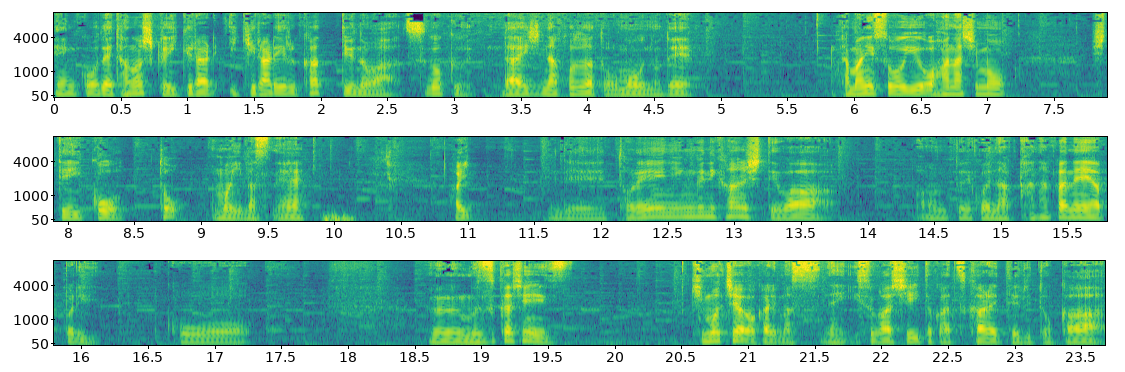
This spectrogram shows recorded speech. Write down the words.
健康で楽しく生きられ生きられるかっていうのはすごく大事なことだと思うので、たまにそういうお話もしていこうと思いますね。はいでトレーニングに関しては本当にこれなかなかねやっぱりこううん難しい気持ちは分かりますね忙しいとか疲れてるとか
